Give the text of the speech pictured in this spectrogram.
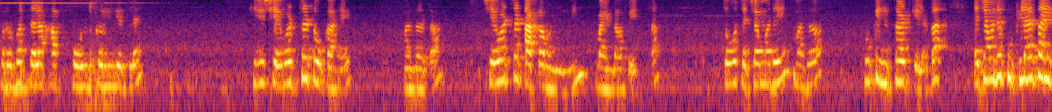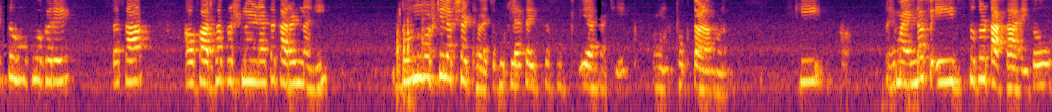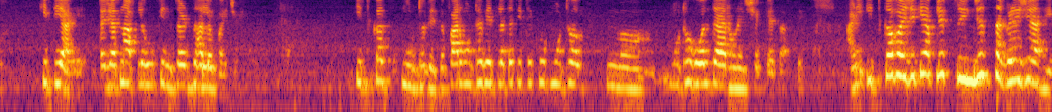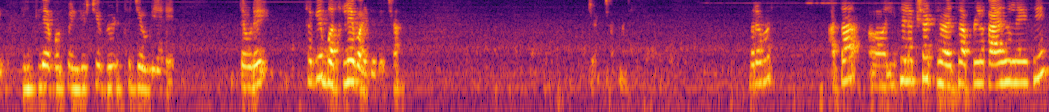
बरोबर त्याला हाफ फोल्ड करून घेतलंय. हे जे शेवटचं टोक आहे माझं आता शेवटचा टाका म्हणेन मी बाइंड ऑफ एटचा तो त्याच्यामध्ये माझं हुक इन्सर्ट केला. आता याच्यामध्ये कुठल्या साईजचं हुक वगैरे तसा फारसा प्रश्न येण्याचं कारण नाही. दोन गोष्टी लक्षात ठेवायच्या कुठल्या साईजचं हुक यासाठी एक ठोकताळा म्हणून. की हे माइंड ऑफ एजचा जो टाका आहे तो किती आहे? त्याच्यातनं आपलं हुक इन्सर्ट झालं पाहिजे. इतकंच मोठं घ्यायचं. फार मोठं घेतलं तर तिथे खूप मोठं मोठं होल तयार होण्याची शक्यता असते. आणि इतकं पाहिजे की आपले फ्रिंजेस सगळे जे आहे घेतले आपण फ्रिंजेसची विड्थ जेवढी आहे तेवढे सगळे बसले पाहिजे त्याच्या बरोबर? आता इथे लक्षात ठेवायचं आपल्याला काय झालं इथे?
